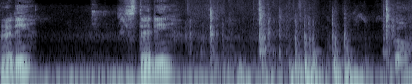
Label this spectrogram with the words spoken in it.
Ready? Steady go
